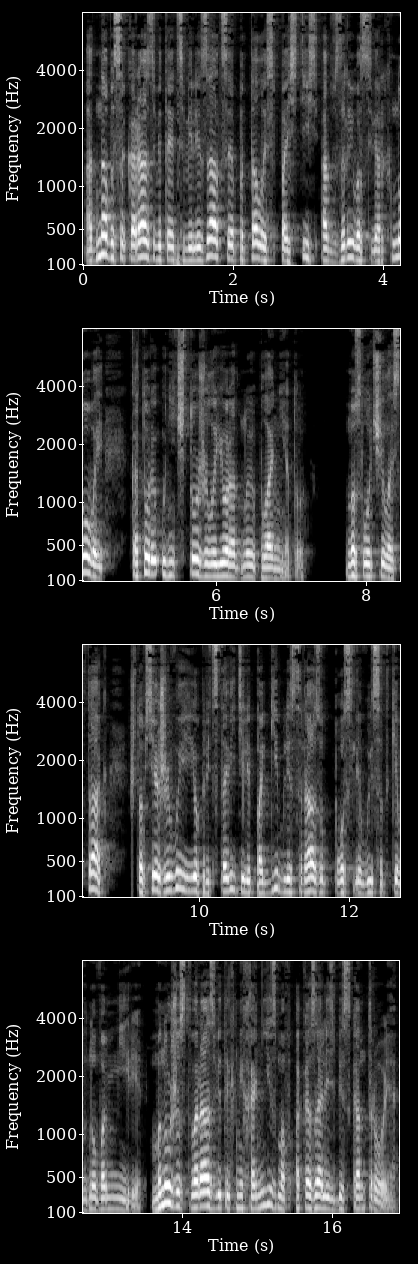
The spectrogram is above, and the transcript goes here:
одна высокоразвитая цивилизация пыталась спастись от взрыва сверхновой который уничтожил ее родную планету. Но случилось так, что все живые ее представители погибли сразу после высадки в новом мире. Множество развитых механизмов оказались без контроля.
